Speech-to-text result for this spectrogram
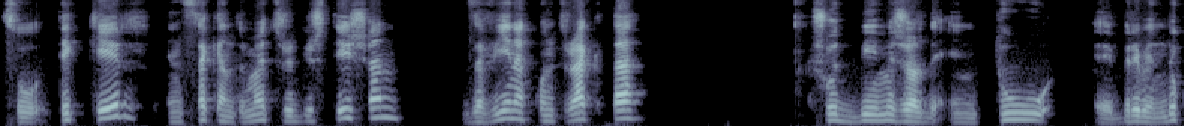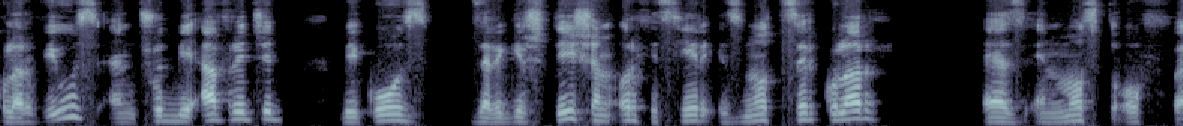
So take care in secondary mitral regurgitation, the vena contracta should be measured in two perpendicular views and should be averaged because the regurgitation orifice here is not circular as in most of uh,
